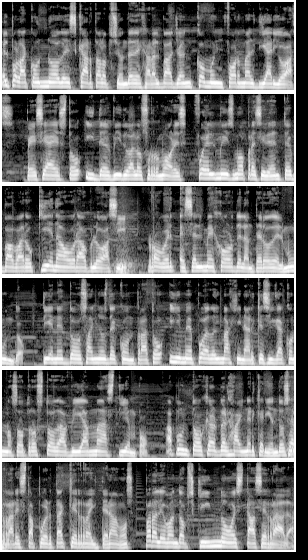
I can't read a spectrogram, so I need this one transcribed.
el polaco no descarta la opción de dejar al Bayern como informa el diario AS. Pese a esto y debido a los rumores, fue el mismo presidente bávaro quien ahora habló así. Robert es el mejor delantero del mundo tiene dos años de contrato y me puedo imaginar que siga con nosotros todavía más tiempo. Apuntó Herbert Heiner queriendo cerrar esta puerta que reiteramos, para Lewandowski no está cerrada.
